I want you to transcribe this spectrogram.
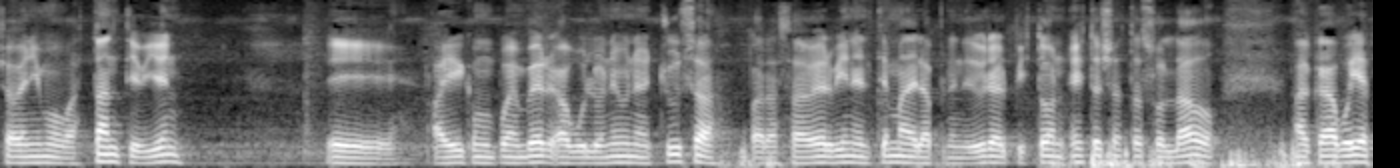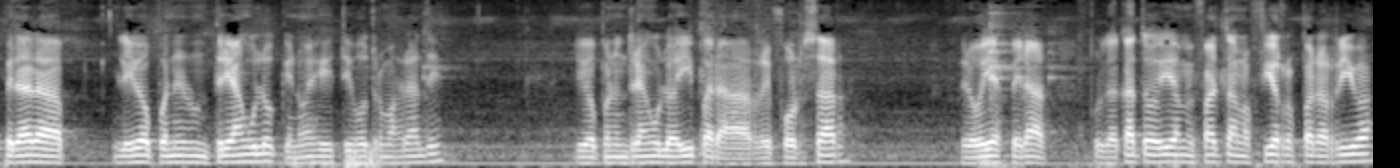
ya venimos bastante bien. Eh, ahí como pueden ver, abuloné una chuza para saber bien el tema de la prendedura del pistón. Esto ya está soldado. Acá voy a esperar a... Le iba a poner un triángulo, que no es este, es otro más grande. Le iba a poner un triángulo ahí para reforzar. Pero voy a esperar, porque acá todavía me faltan los fierros para arriba,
